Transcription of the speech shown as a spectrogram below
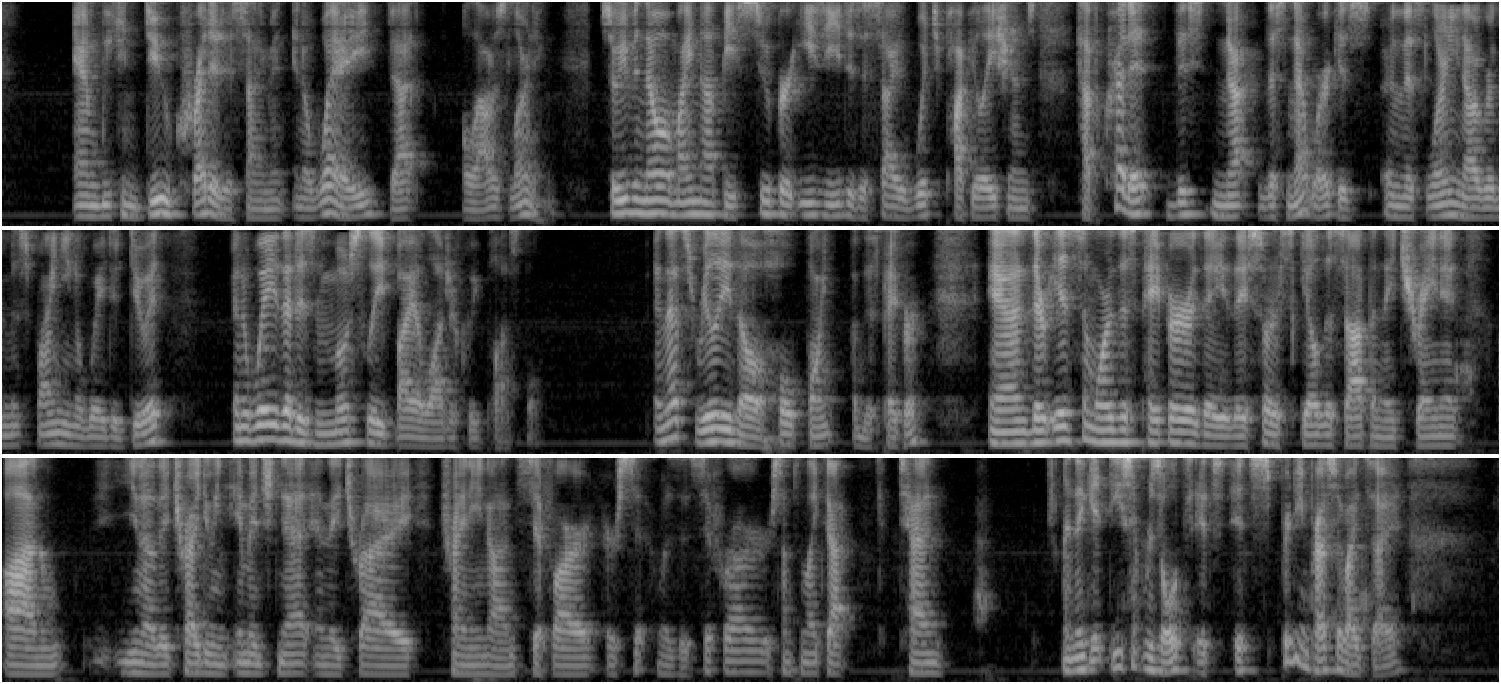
and we can do credit assignment in a way that allows learning. So even though it might not be super easy to decide which populations have credit, this ne- this network is and this learning algorithm is finding a way to do it in a way that is mostly biologically plausible. And that's really the whole point of this paper. And there is some more of this paper. They they sort of scale this up and they train it on you know they try doing ImageNet and they try training on CIFAR or was it CIFAR or something like that 10 and they get decent results. It's it's pretty impressive, I'd say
